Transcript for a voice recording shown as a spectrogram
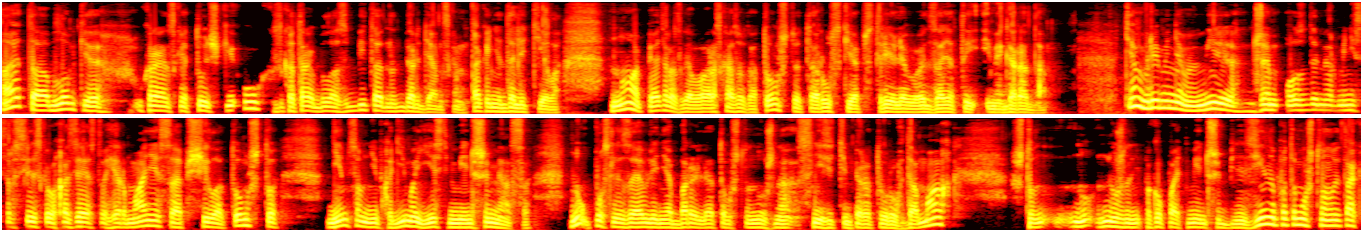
А это обломки украинской точки У, которая была сбита над Бердянском, так и не долетела. Но опять разговор рассказывают о том, что это русские обстреливают занятые ими города. Тем временем в мире Джем Оздемер, министр сельского хозяйства Германии, сообщил о том, что немцам необходимо есть меньше мяса. Ну, после заявления Барреля о том, что нужно снизить температуру в домах, что ну, нужно покупать меньше бензина, потому что он и так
